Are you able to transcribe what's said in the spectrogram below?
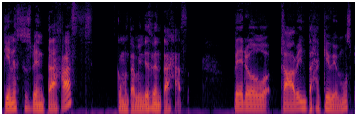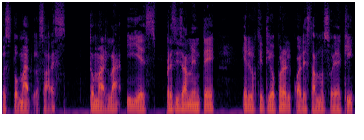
tiene sus ventajas, como también desventajas, pero cada ventaja que vemos, pues tomarla, ¿sabes? Tomarla y es precisamente el objetivo por el cual estamos hoy aquí.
